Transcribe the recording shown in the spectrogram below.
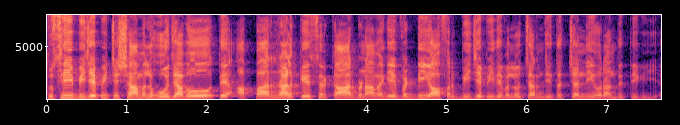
ਤੁਸੀਂ ਬੀਜੇਪੀ 'ਚ ਸ਼ਾਮਲ ਹੋ ਜਾਵੋ ਤੇ ਆਪਾਂ ਰਲ ਕੇ ਸਰਕਾਰ ਬਣਾਵਾਂਗੇ। ਵੱਡੀ ਆਫਰ ਬੀਜੇਪੀ ਦੇ ਵੱਲੋਂ ਚਰਨਜੀਤ ਚੰਨੀ ਹੋਰਾਂ ਨੂੰ ਦਿੱਤੀ ਗਈ ਹੈ।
